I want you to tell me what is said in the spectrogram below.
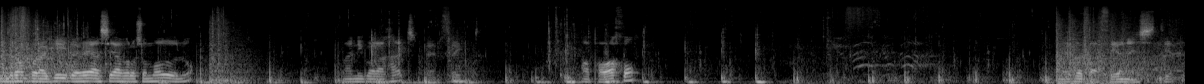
Un dron por aquí que vea así a grosso modo, ¿no? Va Hatch. Perfecto. Vamos para abajo. No hay rotaciones, tío.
